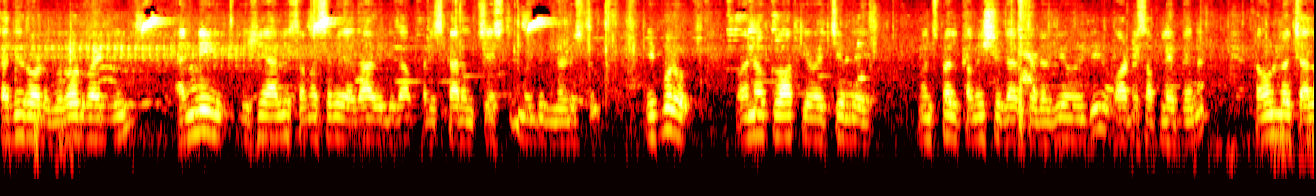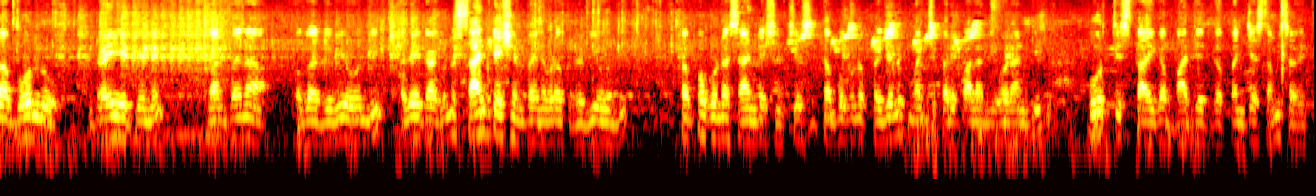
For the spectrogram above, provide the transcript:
కది రోడ్ రోడ్ వైడ్నింగ్ అన్ని విషయాలు సమస్యలు యథావిధిగా పరిష్కారం చేస్తూ ముందుకు నడుస్తూ ఇప్పుడు వన్ ఓ క్లాక్కి వచ్చింది మున్సిపల్ కమిషనర్ గారితో రివ్యూ ఉంది వాటర్ సప్లై పైన. టౌన్లో చాలా బోర్లు డ్రై అయిపోయినాయి. దానిపైన ఒక రివ్యూ ఉంది. అదే కాకుండా శానిటేషన్ పైన కూడా ఒక రివ్యూ ఉంది. తప్పకుండా శానిటేషన్ చేసి తప్పకుండా ప్రజలకు మంచి పరిపాలన ఇవ్వడానికి పూర్తి స్థాయిగా బాధ్యతగా పనిచేస్తామని సవిత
